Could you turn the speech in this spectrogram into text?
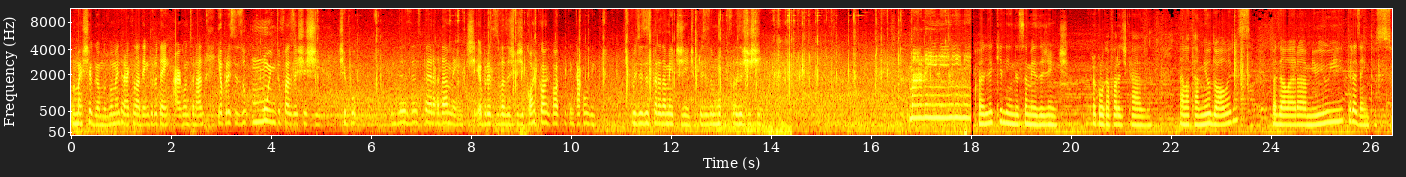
mas chegamos, vamos entrar aqui lá dentro, tem ar-condicionado e eu preciso muito fazer xixi, tipo, desesperadamente, eu preciso fazer xixi, corre, corre, corre, que tem carro vindo. Tipo, desesperadamente, gente, eu preciso muito fazer xixi. Olha que linda essa mesa, gente. Pra colocar fora de casa. Ela tá mil dólares, mas ela era mil e trezentos.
